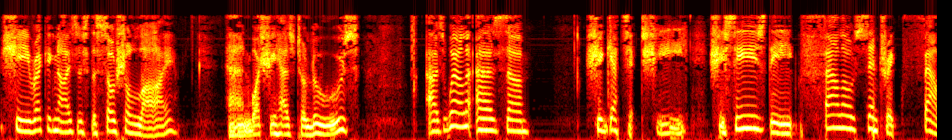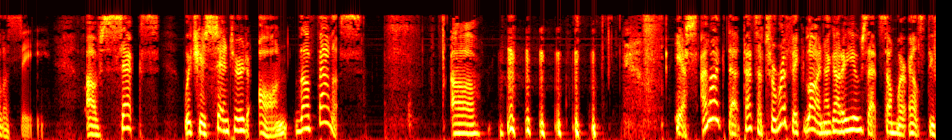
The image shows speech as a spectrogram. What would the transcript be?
she recognizes the social lie and what she has to lose, as well as uh, she gets it. She she sees the phallocentric fallacy of sex which is centered on the phallus. Uh, yes, I like that. That's a terrific line. I got to use that somewhere else. The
